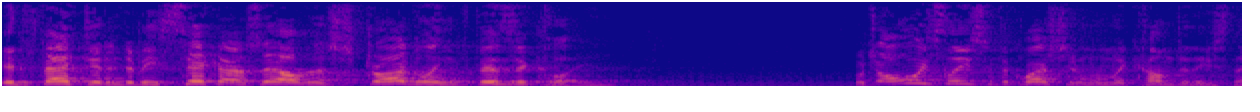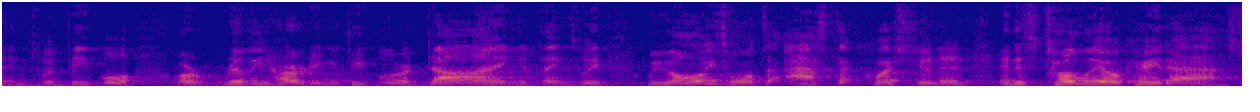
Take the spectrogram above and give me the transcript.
infected and to be sick ourselves and struggling physically. Which always leads to the question when we come to these things, when people are really hurting and people are dying and things, we, we always want to ask that question, and, and it's totally okay to ask.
